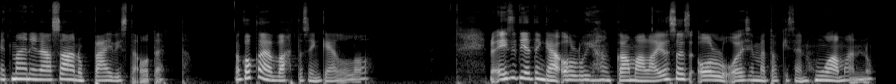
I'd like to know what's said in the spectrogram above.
että mä en enää saanut päivistä otetta. Mä koko ajan vahtasin kelloa. No ei se tietenkään ollut ihan kamala. Jos olisi ollut, olisin mä toki sen huomannut.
